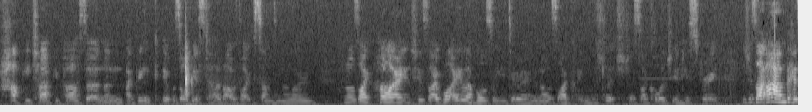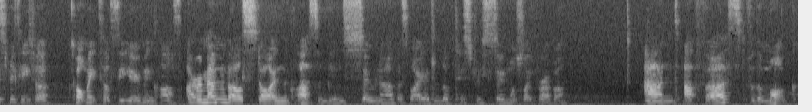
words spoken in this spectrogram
happy, chirpy person. And I think it was obvious to her that I was like standing alone. And I was like, Hi. And she's like, What A levels are you doing? And I was like, English literature, psychology, and history. And she's like, ah, I'm the history teacher. Can't wait to see you in class. I remember starting the class and being so nervous, but I had loved history so much, like forever. And at first, for the mock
